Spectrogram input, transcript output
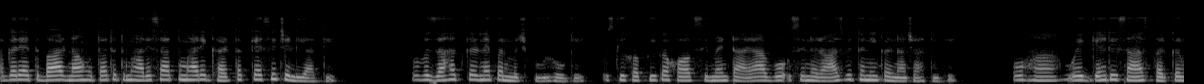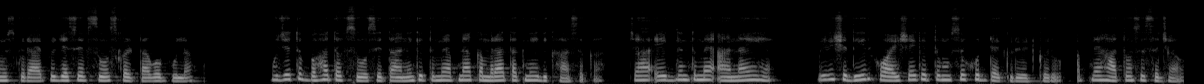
اگر اعتبار نہ ہوتا تو تمہارے ساتھ تمہارے گھر تک کیسے چلی آتی؟ وہ وضاحت کرنے پر مجبور ہوگی اس کی خفی کا خوف سیمنٹ آیا، اب وہ اسے ناراض بھی تو نہیں کرنا چاہتی تھی۔ او ہاں وہ ایک گہری سانس بھر کر مسکرائے پھر جیسے افسوس کرتا وہ بولا۔ مجھے تو بہت افسوس ہے تانی کہ تمہیں اپنا کمرہ تک نہیں دکھا سکا۔ جہاں ایک دن تمہیں آنا ہی ہے، میری شدید خواہش ہے کہ تم اسے خود ڈیکوریٹ کرو، اپنے ہاتھوں سے سجاؤ،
